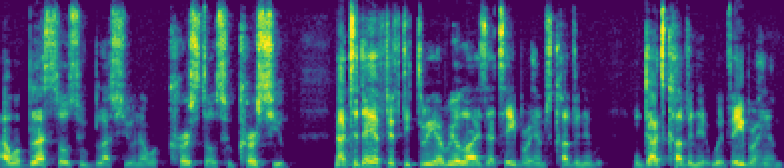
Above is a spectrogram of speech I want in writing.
I will bless those who bless you, and I will curse those who curse you. Now, today at 53, I realize that's Abraham's covenant and God's covenant with Abraham.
